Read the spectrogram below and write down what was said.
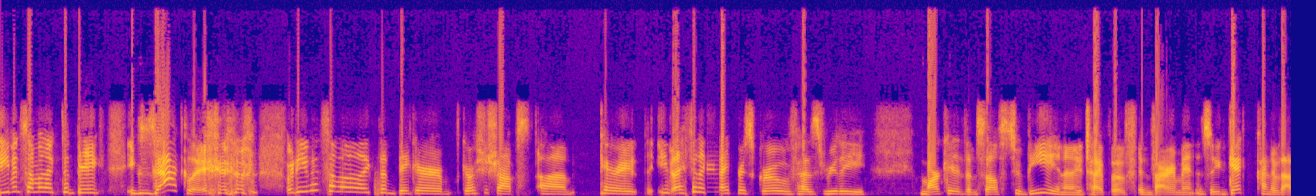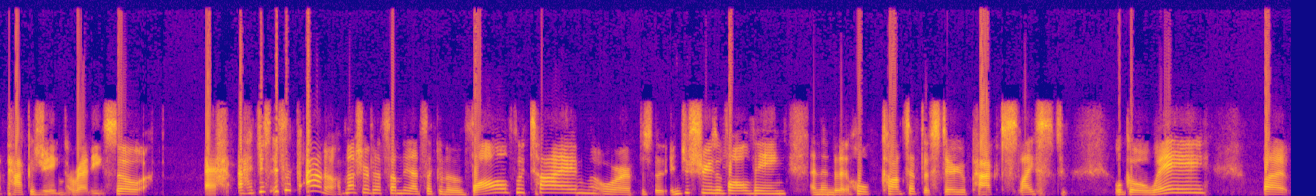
even some of like the big, exactly. but even some of like the bigger grocery shops um, carry. I feel like Cypress Grove has really marketed themselves to be in a type of environment, and so you get kind of that packaging already. So I just it's like I don't know. I'm not sure if that's something that's like going to evolve with time, or if just the industry is evolving, and then the whole concept of stereo packed sliced will go away. But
